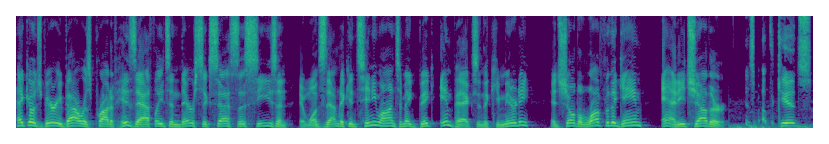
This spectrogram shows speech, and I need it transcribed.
Head coach Barry Bauer is proud of his athletes and their success this season and wants them to continue on to make big impacts in the community and show the love for the game and each other. It's about the kids,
